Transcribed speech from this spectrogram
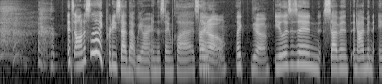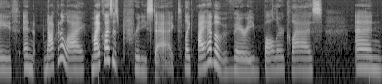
It's honestly like pretty sad that we aren't in the same class. Like I know. like Yeah. Eliz is in seventh and I'm in eighth. And not gonna lie, my class is pretty stacked. Like I have a very baller class, and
